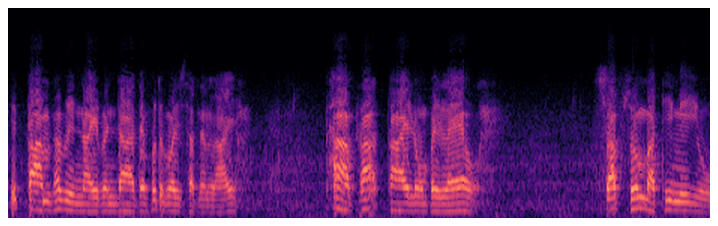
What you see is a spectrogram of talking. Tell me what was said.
ที่ตามพระวินัยบรรดาแต่พุทธบริษัทนั้นหลาย ถ้าพระตายลงไปแล้ว ทรัพย์สมบัติที่มีอยู่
